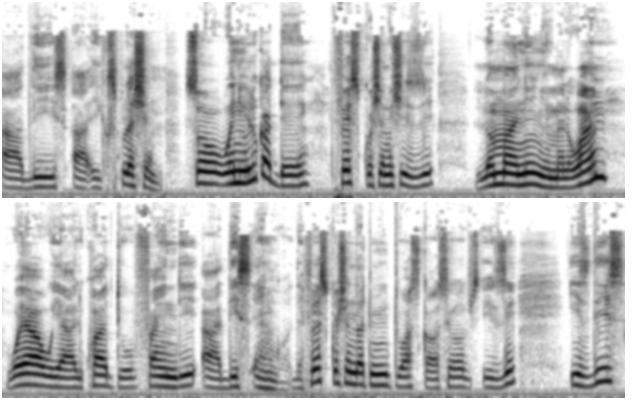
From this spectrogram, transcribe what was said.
uh, this uh, expression. So when you look at the first question which is Roman numeral 1 where we are required to find uh, this angle. The first question that we need to ask ourselves is is this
